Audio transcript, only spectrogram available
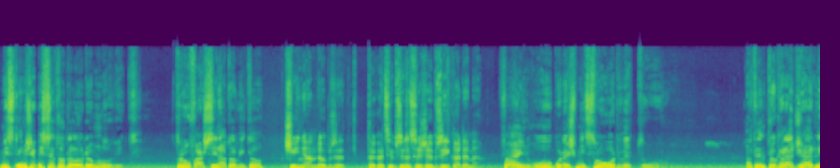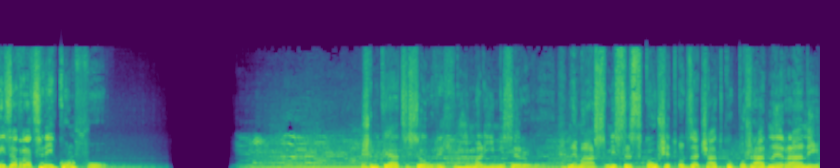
Myslím, že by se to dalo domluvit. Troufáš si na to, Vito? Číňan, dobře. Tak ať si přinese žebřík a jdeme. Fajn, Wu, budeš mít svou odvetu. A tentokrát žádný zatracený kung fu. Žlutáci jsou rychlí, malí mizerové. Nemá smysl zkoušet od začátku pořádné rány.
